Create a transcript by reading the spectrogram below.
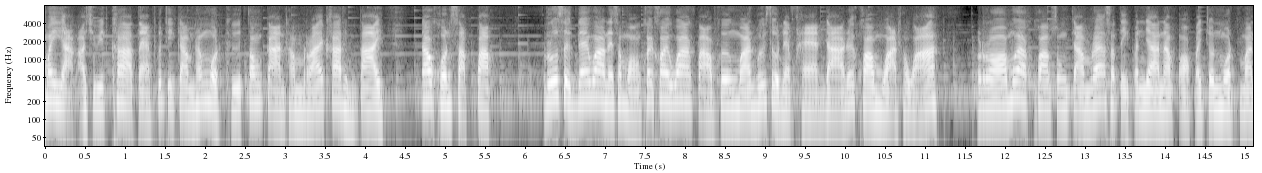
ไม่อยากเอาชีวิตข้าแต่พฤติกรรมทั้งหมดคือต้องการทำร้ายข้าถึงตาย เจ้าคนสับปรับ รู้สึกได้ว่าในสมองค่อยๆ ว่างเปล่าเพิงมารบริสุทธิ์เนี่ยแผดด่าด้วยความหวาดผวา รอเมื่อความทรงจำและสติปัญญานำออกไปจนหมดมัน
